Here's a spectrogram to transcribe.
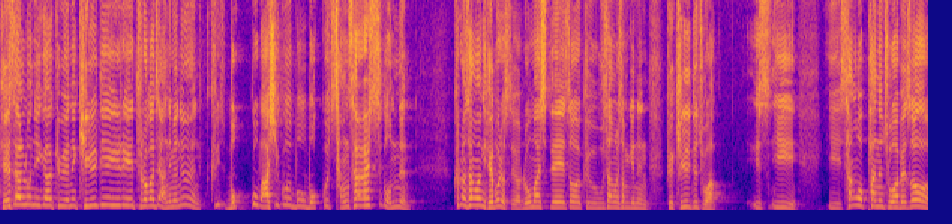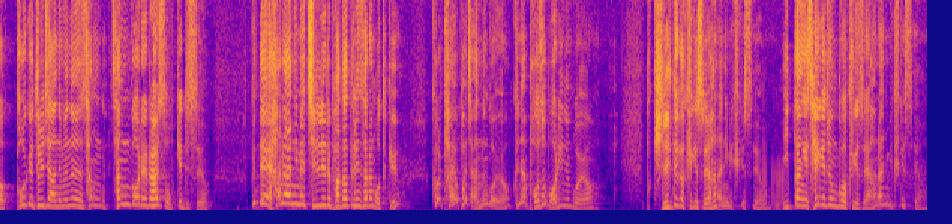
데살로니가 교회는 길들에 들어가지 않으면은 그 먹고 마시고 뭐 먹고 장사할 수가 없는 그런 상황이 돼 버렸어요. 로마 시대에서 그 우상을 섬기는 그 길드 조합 이, 이, 상업하는 조합에서 거기에 들지 않으면은 상, 상거래를 할 수 없게 됐어요. 근데 하나님의 진리를 받아들인 사람은 어떻게 해요? 그걸 타협하지 않는 거예요. 그냥 벗어 버리는 거예요. 뭐 길드가 크겠어요? 하나님이 크겠어요? 이 땅의 세계 정부가 크겠어요? 하나님이 크겠어요?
